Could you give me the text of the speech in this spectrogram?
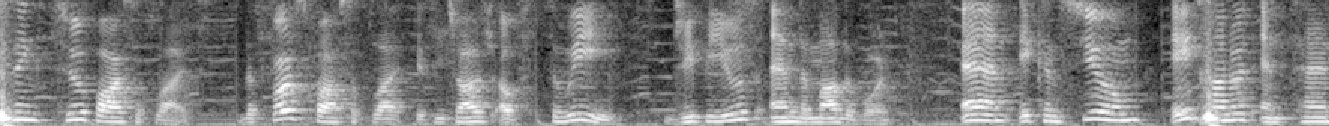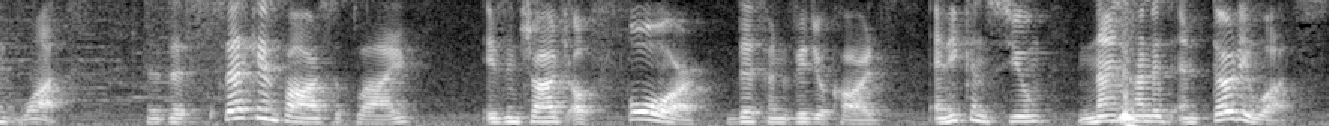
using two power supplies. The first power supply is in charge of three GPUs and the motherboard, and it consumes 810 watts. The second power supply is in charge of four different video cards and it consumes 930 watts.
